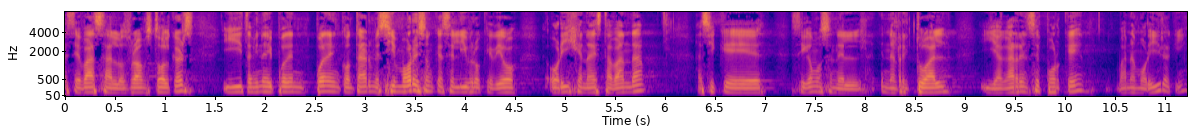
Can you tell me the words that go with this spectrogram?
se basa los Ram Stalkers. Y también ahí pueden, pueden encontrar Messi Morrison, que es el libro que dio origen a esta banda. Así que sigamos en el, en el ritual y agárrense porque van a morir aquí.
